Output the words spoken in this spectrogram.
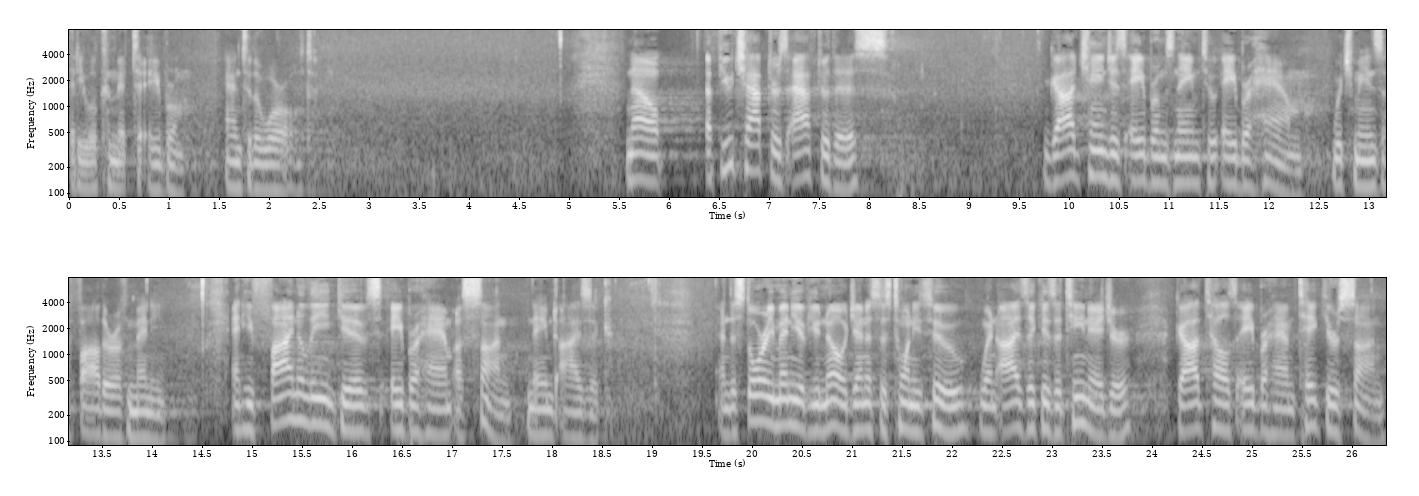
that He will commit to Abram and to the world. Now, a few chapters after this, God changes Abram's name to Abraham, which means father of many. And he finally gives Abraham a son named Isaac. And the story many of you know, Genesis 22, when Isaac is a teenager, God tells Abraham, Take your son,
